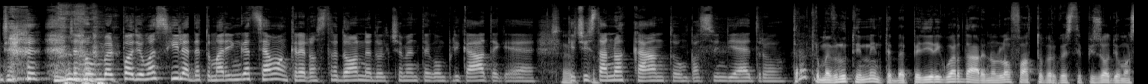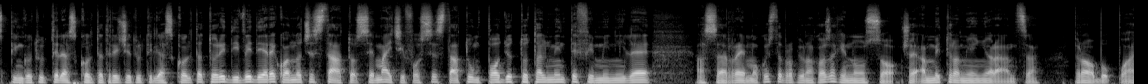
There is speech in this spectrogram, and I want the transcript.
Cioè, c'era un bel podio maschile e ha detto: Ma ringraziamo anche le nostre donne dolcemente complicate che, Certo. che ci stanno accanto, un passo indietro. Tra l'altro mi è venuto in mente, Beppe, di riguardare, non l'ho fatto per questo episodio, ma spingo tutte le ascoltatrici e tutti gli ascoltatori di vedere quando c'è stato, se mai ci fosse stato, un podio totalmente femminile a Sanremo. Questo è proprio una cosa che non so, cioè ammetto la mia ignoranza, però boh, può,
